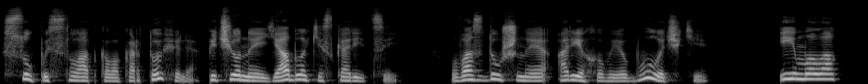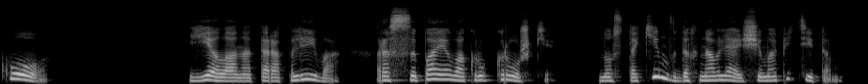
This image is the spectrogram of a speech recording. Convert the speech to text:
Суп из сладкого картофеля, печеные яблоки с корицей, воздушные ореховые булочки и молоко. Ела она торопливо, рассыпая вокруг крошки, но с таким вдохновляющим аппетитом,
